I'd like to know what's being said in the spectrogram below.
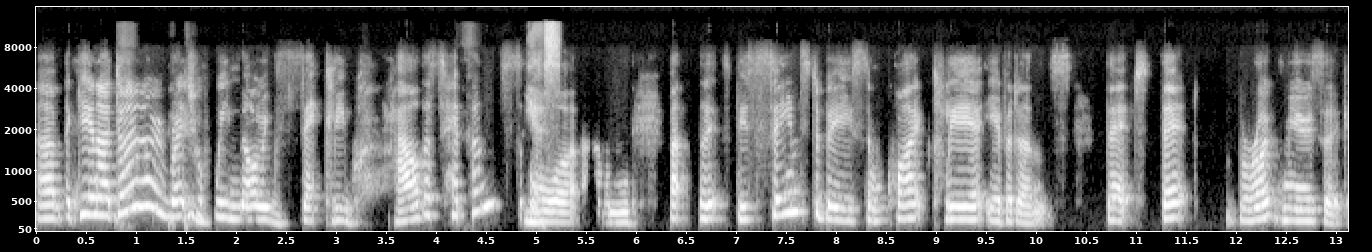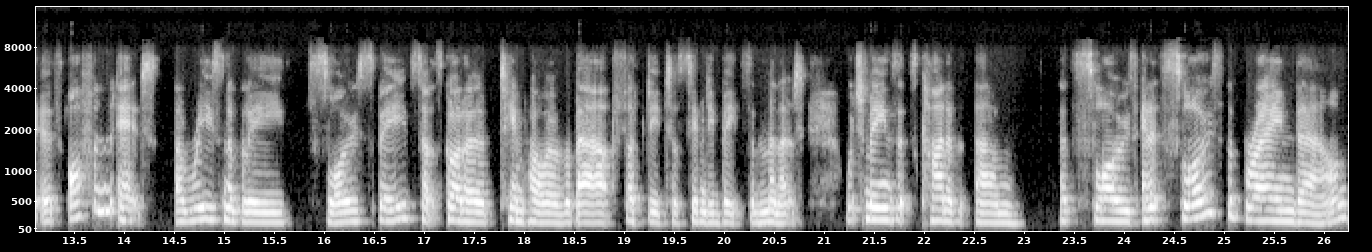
Um, again, I don't know, Rachel, if we know exactly how this happens, yes. or um, but there seems to be some quite clear evidence that that Baroque music it's often at a reasonably slow speed. So it's got a tempo of about 50 to 70 beats a minute, which means it's kind of um, it slows and it slows the brain down.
